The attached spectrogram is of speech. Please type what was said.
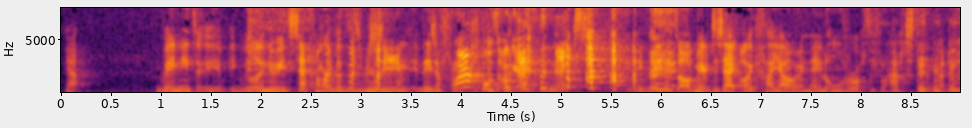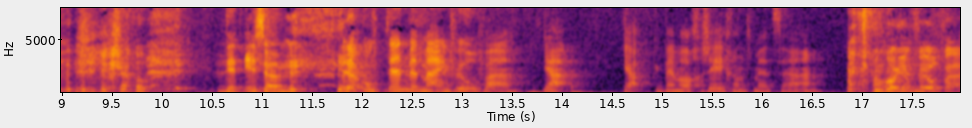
Ja. Ik weet niet, ik wil je nu iets zeggen, maar dat is misschien... Deze vraag komt ook echt niks. Ik weet het al. Meerte zei, oh, ik ga jou een hele onverwachte vraag stellen. Ik zo. Dit is hem. Ben ik content met mijn vulva? Ja. Ja, ik ben wel gezegend met... eh, Met een mooie vulva.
